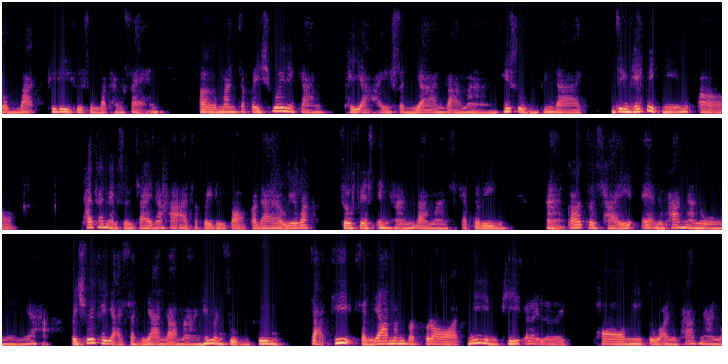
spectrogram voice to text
สมบัติที่ดีคือสมบัติทางแสง เออมันจะไปช่วยในการขยายสัญญาณรามานให้สูงขึ้นได้ จริงเทคนิคนี้เอ่อถ้าท่านไหนสนใจนะคะ อาจจะไปดูต่อก็ได้เราเรียกว่า surface enhanced Raman scattering อ่าก็จะใช้อนุภาคนาโนเนี่ยค่ะไปช่วยขยายสัญญาณ Raman ให้มันสูงขึ้น จากที่สัญญาณมันแบบปลอดไม่เห็น peak อะไรเลย พอมีตัวอนุภาคนาโน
